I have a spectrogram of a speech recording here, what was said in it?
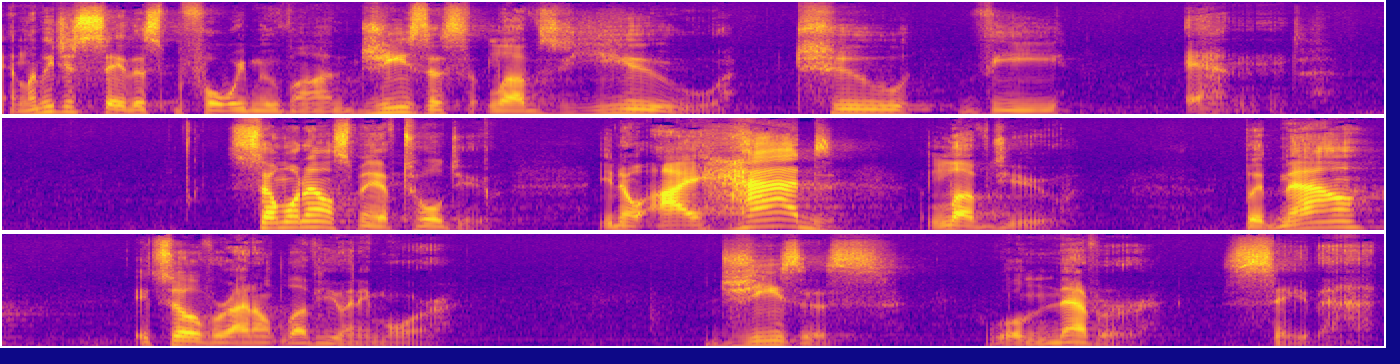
And let me just say this before we move on Jesus loves you to the end. Someone else may have told you, you know, I had loved you, but now it's over. I don't love you anymore. Jesus will never say that.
